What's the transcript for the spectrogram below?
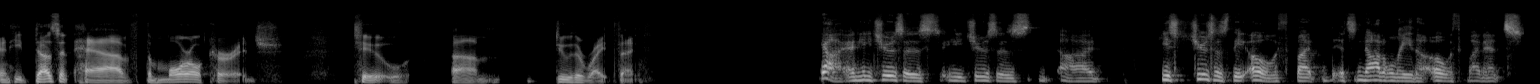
and he doesn't have the moral courage to um, do the right thing. Yeah, and he chooses, he chooses, uh, he chooses the oath, but it's not only the oath, but it's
